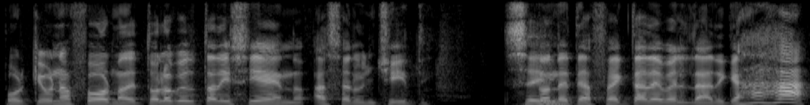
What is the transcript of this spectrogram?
Porque es una forma de todo lo que tú estás diciendo, hacer un chiste. Sí. Donde te afecta de verdad. Y que, jaja,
